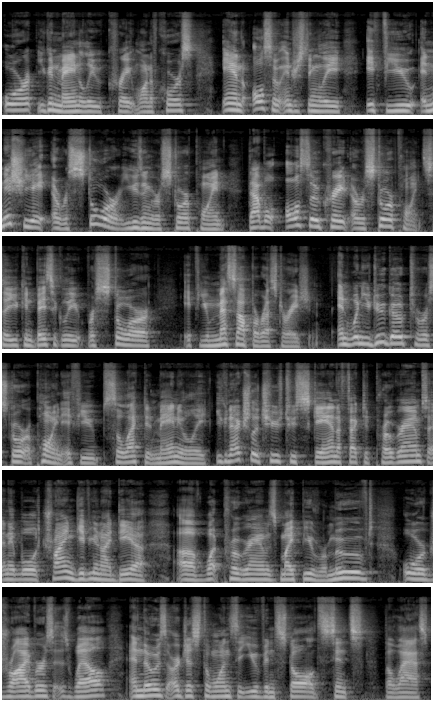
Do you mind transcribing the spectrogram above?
or you can manually create one of course. And also interestingly, if you initiate a restore using restore point, that will also create a restore point. So you can basically restore if you mess up a restoration. And when you do go to restore a point, if you select it manually, you can actually choose to scan affected programs and it will try and give you an idea of what programs might be removed or drivers as well. And those are just the ones that you've installed since the last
